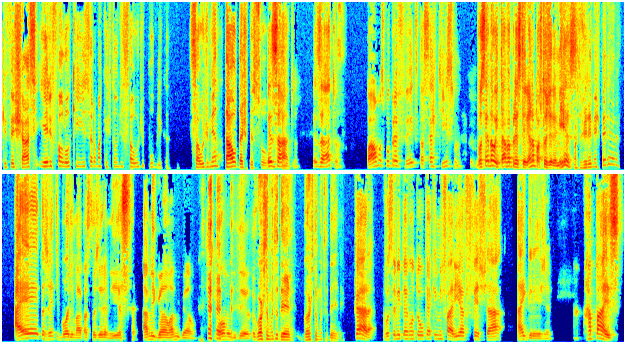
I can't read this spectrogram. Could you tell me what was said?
que fechasse e ele falou que isso era uma questão de saúde pública, saúde mental das pessoas. Exato, sabe? exato. Palmas para o prefeito, está certíssimo. Você é da oitava presbiteriana, pastor Jeremias? Pastor Jeremias Pereira. Eita, gente boa demais, pastor Jeremias. Amigão, amigão. Homem de Deus. Eu gosto muito dele, gosto muito dele. Cara, você me perguntou o que é que me faria fechar a igreja. Rapaz,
